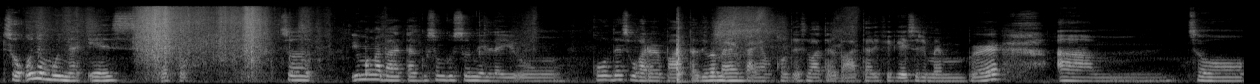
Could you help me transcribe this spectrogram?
So, una muna is ito. So, yung mga bata, gustong-gusto nila yung coldest water bottle. Di ba meron tayong coldest water bottle, if you guys remember. Um, so,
